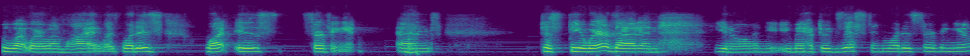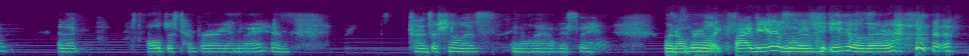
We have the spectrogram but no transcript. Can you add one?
who what where when why. Like what is what is serving you? And just be aware of that and you know and you, may have to exist in what is serving you. And it's all just temporary anyway. And transitional is you know i obviously went over like five years of ego there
